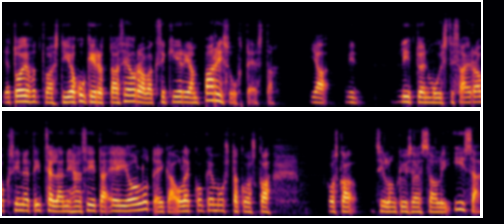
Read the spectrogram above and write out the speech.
ja toivottavasti joku kirjoittaa seuraavaksi kirjan parisuhteesta. Ja liittyen muistisairauksiin, että itsellänihän siitä ei ollut eikä ole kokemusta, koska, koska silloin kyseessä oli isä.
